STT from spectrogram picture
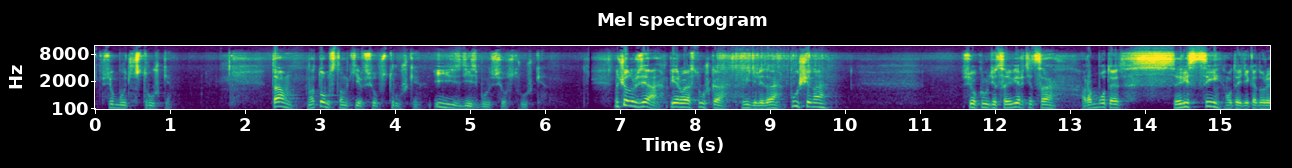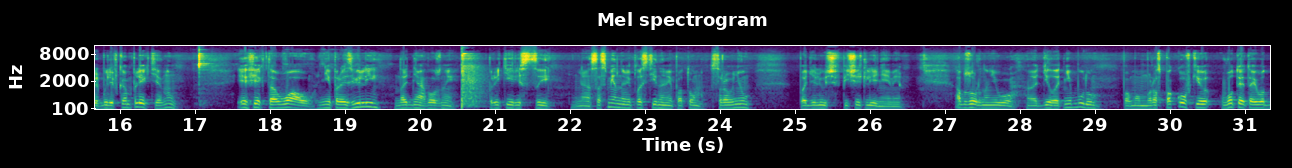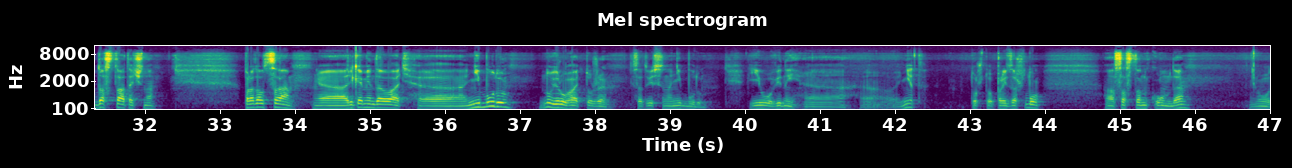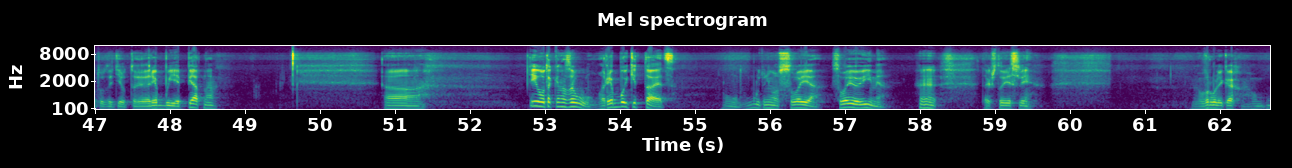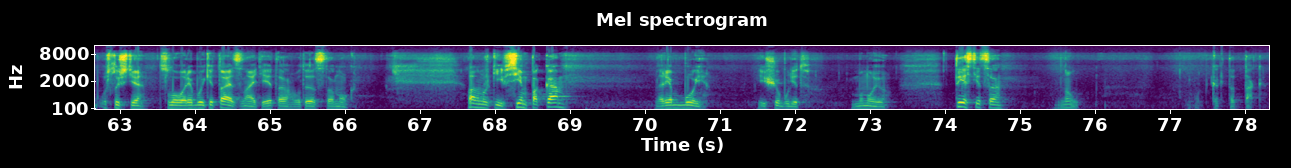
все будет в стружке. Там, на том станке все в стружке. И здесь будет все в стружке. Ну что, друзья, первая стружка, видели, да, пущена. Все крутится, вертится, работает. С резцы, вот эти, которые были в комплекте, ну, эффекта вау не произвели. На днях должны прийти резцы э, со сменными пластинами. Потом сравню, поделюсь впечатлениями. Обзор на него э, делать не буду. По-моему, распаковки вот этой вот достаточно. Продавца э, рекомендовать э, не буду. Ну и ругать тоже, соответственно, не буду. Его вины э, э, нет. То, что произошло э, со станком, да. Вот, вот эти вот рябые пятна. Э, я его так и назову. Рябой китаец. Вот, будет у него своя, свое имя. Так что если в роликах услышите слово «рябой китаец», знаете, это вот этот станок. Ладно, мужики, всем пока. Рябой еще будет мною теститься. Ну, как-то так.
